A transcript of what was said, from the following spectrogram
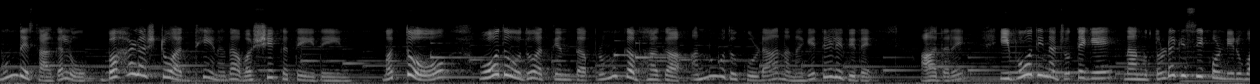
ಮುಂದೆ ಸಾಗಲು ಬಹಳಷ್ಟು ಅಧ್ಯಯನದ ಅವಶ್ಯಕತೆ ಇದೆ. ಮತ್ತು ಓದುವುದು ಅತ್ಯಂತ ಪ್ರಮುಖ ಭಾಗ ಅನ್ನುವುದು ಕೂಡ ನನಗೆ ತಿಳಿದಿದೆ. ಆದರೆ ಈ ಓದಿನ ಜೊತೆಗೆ ನಾನು ತೊಡಗಿಸಿಕೊಂಡಿರುವ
